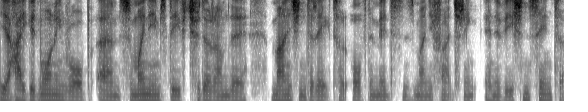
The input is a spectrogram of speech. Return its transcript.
Yeah, hi, good morning, Rob. Um, so, my name's Dave Tudor. I'm the Managing Director of the Medicines Manufacturing Innovation Centre.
